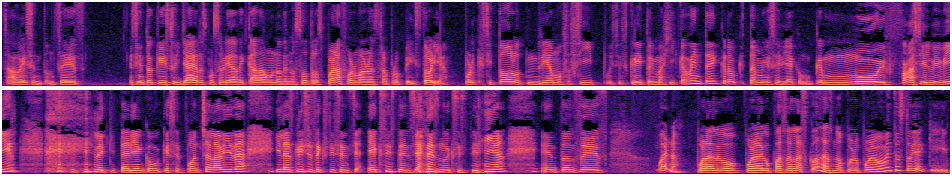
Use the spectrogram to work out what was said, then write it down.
¿Sabes? Entonces, siento que eso ya es responsabilidad de cada uno de nosotros para formar nuestra propia historia. Porque si todo lo tendríamos así, pues escrito y mágicamente, creo que también sería como que muy fácil vivir, le quitarían como que se poncha la vida y las crisis existenciales no existirían. Entonces, bueno, por algo, por algo pasan las cosas, ¿no? Pero por el momento estoy aquí.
